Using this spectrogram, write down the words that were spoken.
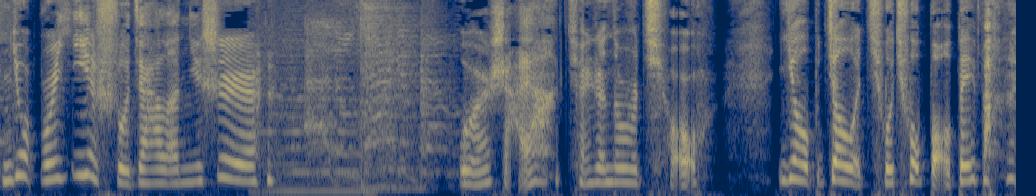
你就不是艺术家了，你是 我说啥呀？全身都是球，要不叫我球球宝贝吧？彩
